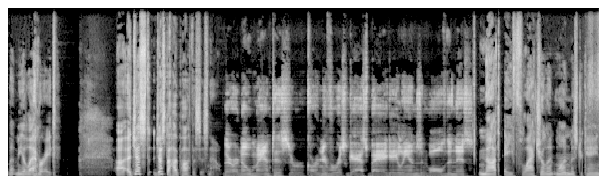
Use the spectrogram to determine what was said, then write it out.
let me elaborate. Uh, just, just a hypothesis now. There are no mantis or carnivorous gas bag aliens involved in this. Not a flatulent one, Mr. Kane.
